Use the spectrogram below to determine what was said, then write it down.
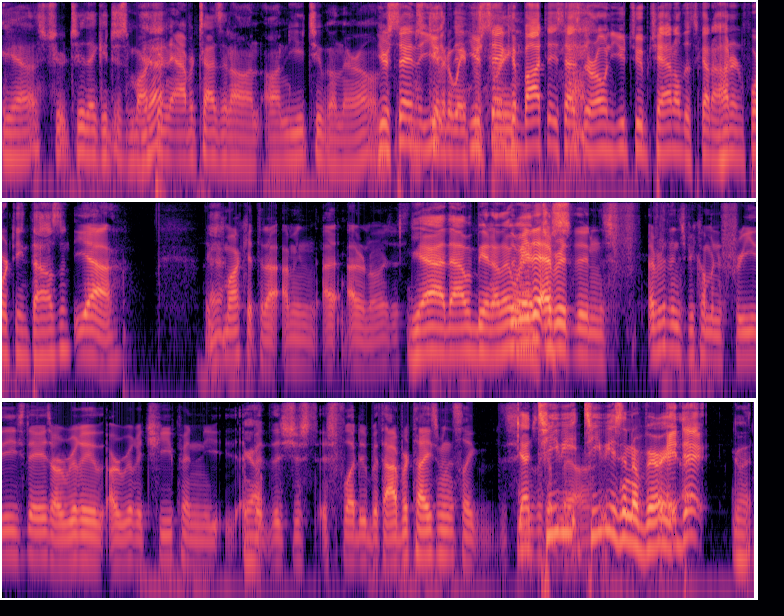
Yeah, that's true too. They could just market Yeah. and advertise it on on YouTube on their own. You're saying Just that give you, it away for you're saying free. Combates has their own YouTube channel that's got 114,000. Yeah. Like Yeah. market to that. I mean, I, I don't know, I just yeah, that would be another the way. way that just- everything's everything's becoming free these days are really are really cheap and y- Yeah. but it's just it's flooded with advertisements like yeah, seems like a TV is in a very. Hey, Dave, Go ahead.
